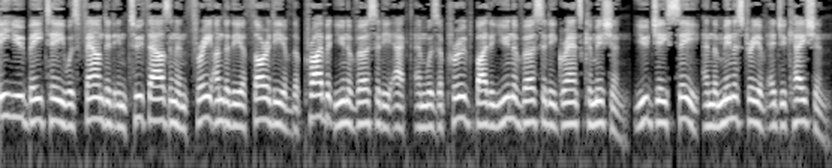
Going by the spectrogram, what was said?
BUBT was founded in 2003 under the authority of the Private University Act and was approved by the University Grants Commission and the Ministry of Education,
